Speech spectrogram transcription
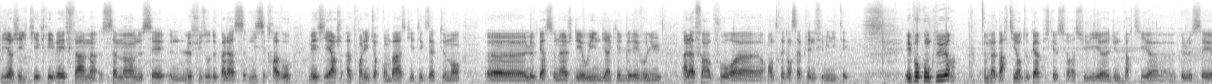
Virgile qui écrivait Femme, sa main ne sait le fuseau de Pallas ni ses travaux, mais Vierge apprend les durs combats, ce qui est exactement euh, le personnage d'Eowyn, bien qu'elle évolue à la fin pour euh, entrer dans sa pleine féminité. Et pour conclure, ma partie en tout cas, puisqu'elle sera suivie euh, d'une partie que je sais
